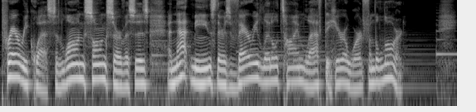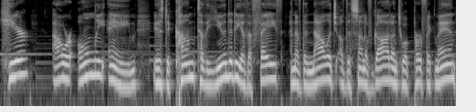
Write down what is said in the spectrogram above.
prayer requests and long song services, and that means there's very little time left to hear a word from the Lord. Here our only aim is to come to the unity of the faith and of the knowledge of the Son of God unto a perfect man,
